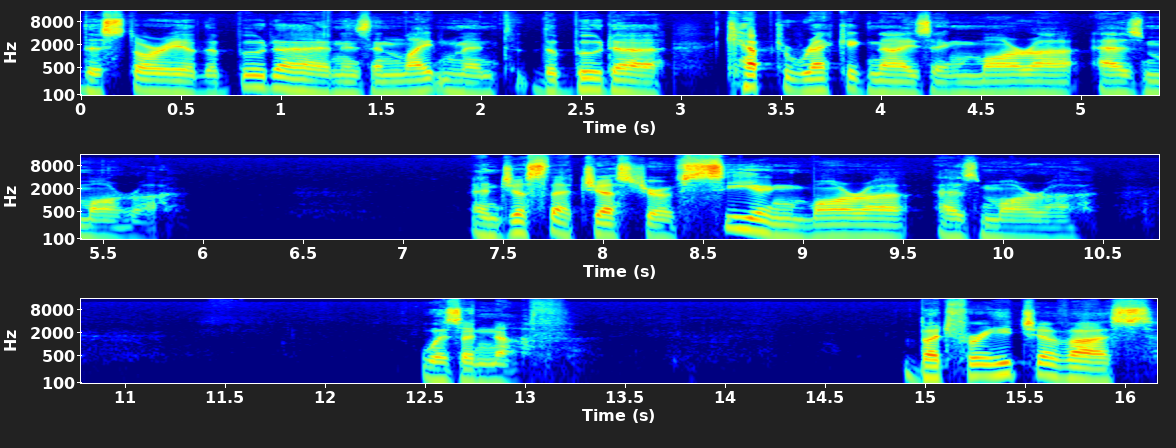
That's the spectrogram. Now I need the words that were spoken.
the story of the Buddha and his enlightenment, the Buddha kept recognizing Mara as Mara. And just that gesture of seeing Mara as Mara was enough. But for each of us,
